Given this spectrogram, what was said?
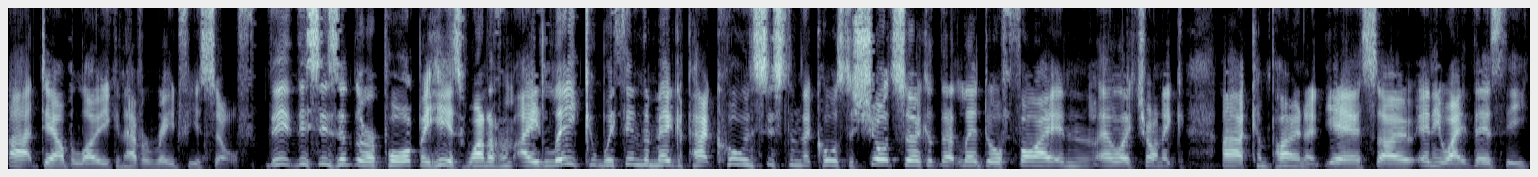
uh, down below. You can have a read for yourself. This isn't the report, but here's one of them. A leak within the Megapack cooling system that caused a short circuit that led to a fire in an electronic uh, component. Yeah, so anyway, there's the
